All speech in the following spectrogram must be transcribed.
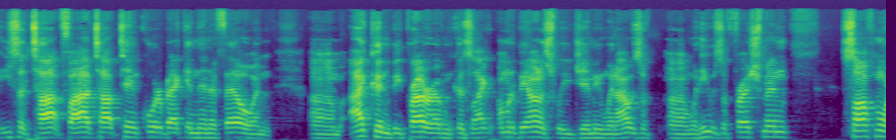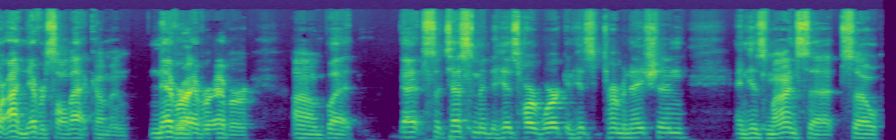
he's a top five, top ten quarterback in the NFL. And um, I couldn't be prouder of him because I'm going to be honest with you, Jimmy. When I was a uh, when he was a freshman, sophomore, I never saw that coming. Never, right. ever, ever. Um, but that's a testament to his hard work and his determination and his mindset. So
